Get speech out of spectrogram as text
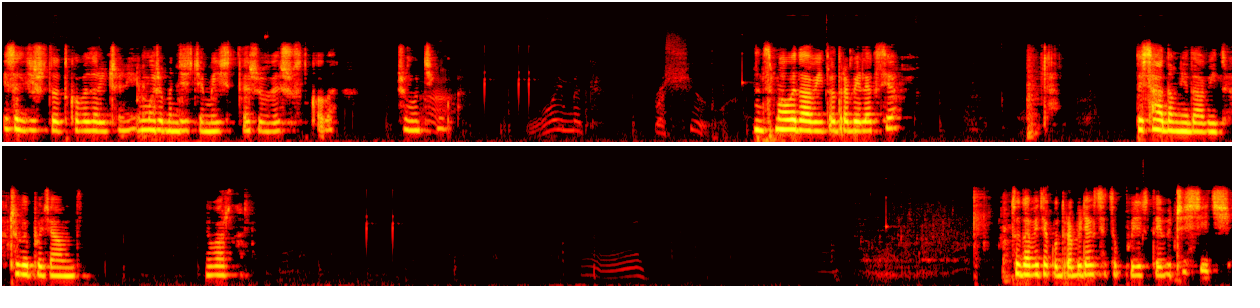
I zaliczysz dodatkowe zaliczenie. I może będziecie mieć też wy szóstkowe w przyszłym odcinku. Więc mały Dawid odrabia lekcję. To jest Adam, nie Dawid. Czego powiedziałam? Nieważne. To Dawid jak odrobi lekcję, to pójdzie tutaj wyczyścić.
